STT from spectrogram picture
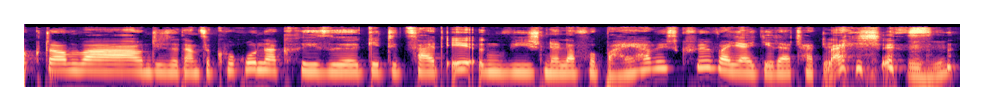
Lockdown war und diese ganze Corona-Krise, geht die Zeit eh irgendwie schneller vorbei, habe ich das Gefühl, weil ja jeder Tag gleich ist. Mhm.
